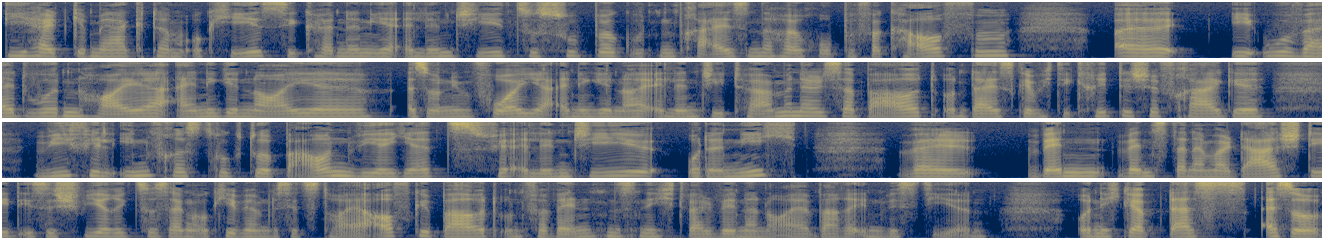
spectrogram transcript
die halt gemerkt haben, okay, sie können ihr LNG zu super guten Preisen nach Europa verkaufen. Äh, EU-weit wurden heuer einige neue, also im Vorjahr einige neue LNG-Terminals erbaut. Und da ist, glaube ich, die kritische Frage, wie viel Infrastruktur bauen wir jetzt für LNG oder nicht? Weil wenn es dann einmal dasteht, ist es schwierig zu sagen, okay, wir haben das jetzt teuer aufgebaut und verwenden es nicht, weil wir in Erneuerbare investieren. Und ich glaube, das, also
